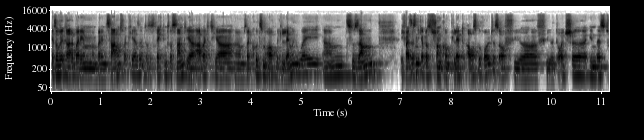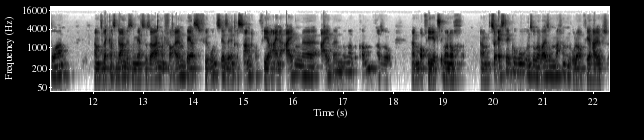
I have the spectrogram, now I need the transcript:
jetzt wo wir gerade bei dem, bei dem Zahlungsverkehr sind, das ist recht interessant. Ihr arbeitet ja ähm, seit kurzem auch mit Lemonway ähm, zusammen. Ich weiß jetzt nicht, ob das schon komplett ausgerollt ist, auch für, für deutsche Investoren. Ähm, vielleicht kannst du da ein bisschen mehr zu sagen. Und vor allem wäre es für uns sehr, sehr interessant, ob wir eine eigene IBAN-Nummer bekommen. Also ähm, ob wir jetzt immer noch ähm, zur Estate Guru unsere Überweisung machen oder ob wir halt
